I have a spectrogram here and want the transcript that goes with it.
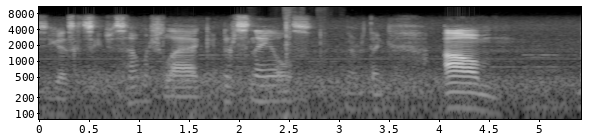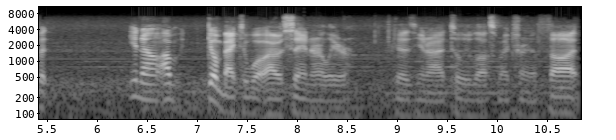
as you guys can see just how much lag. There's snails and everything. Um, but, you know, I'm going back to what I was saying earlier. Because, you know, I totally lost my train of thought.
